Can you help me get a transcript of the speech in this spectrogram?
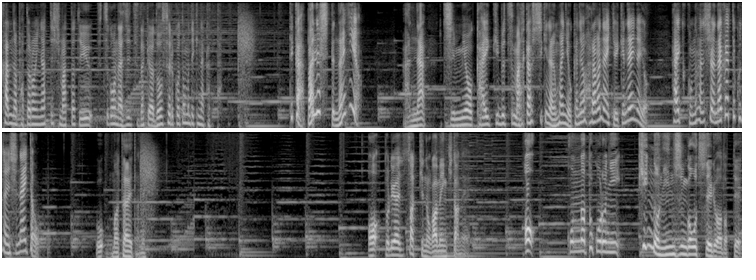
彼のパトロンになってしまったという不都合な事実だけはどうすることもできなかった。てか、馬主って何よあんな珍妙怪奇物摩訶不思議な馬にお金を払わないといけないのよ。早くこの話はなかったことにしないと。お、また会えたね。あ、とりあえずさっきの画面来たね。あこんなところに金の人参が落ちているわ、だって。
